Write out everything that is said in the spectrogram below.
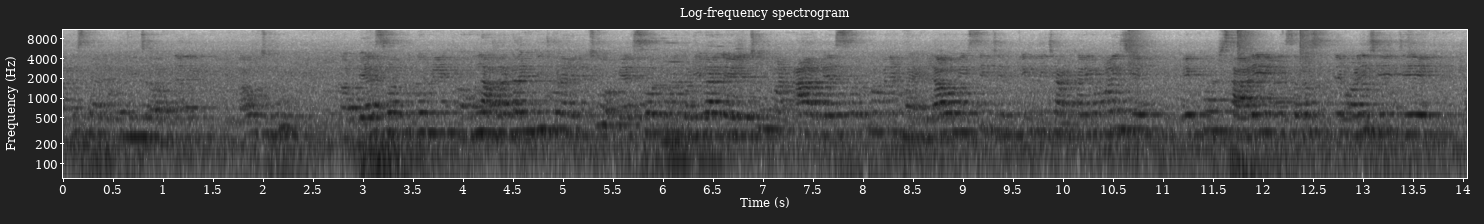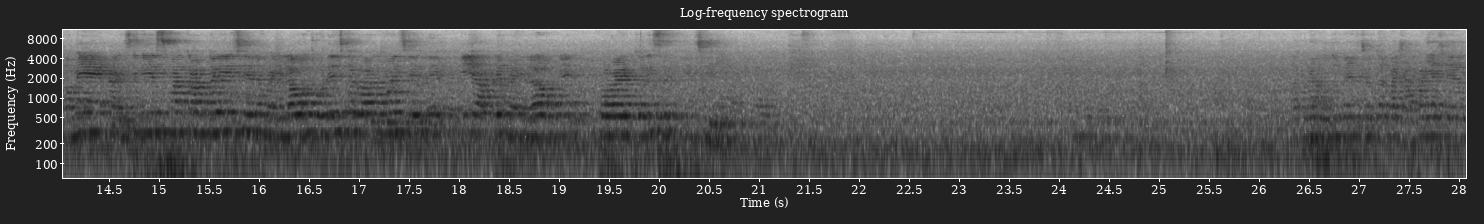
જવાબદારી નિભાવું છું અભ્યાસ વર્ગ તો મેં હું લાંબા છું અભ્યાસ વર્ગમાં ઘણીવાર ગયેલી છું પણ આ અભ્યાસ મને મહિલાઓ વિશે જેટલી બધી મળી છે એ ખૂબ સારી અને સરસ રીતે મળી છે જે અમે આઈસીડીએસમાં કામ કરીએ છીએ અને મહિલાઓ જોડે જ કરવાનું હોય છે તે એ આપણે મહિલાઓને પ્રોવાઈડ કરી શકીએ છીએ આપણે છે હું મારું નામ છું.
